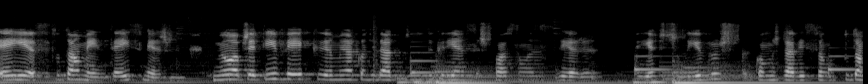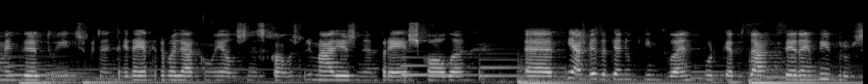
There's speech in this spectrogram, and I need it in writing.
É esse, totalmente, é isso mesmo. O meu objetivo é que a maior quantidade de, de crianças possam aceder estes livros, como já disse, são totalmente gratuitos, portanto, a ideia é trabalhar com eles nas escolas primárias, na pré-escola uh, e às vezes até no quinto ano, porque apesar de serem livros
